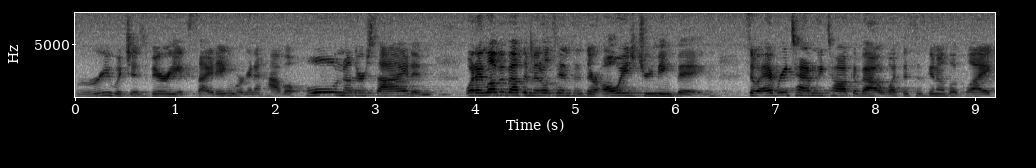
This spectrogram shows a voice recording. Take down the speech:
brewery, which is very exciting. We're gonna have a whole nother side. And what I love about the Middletons is they're always dreaming big. So every time we talk about what this is gonna look like,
